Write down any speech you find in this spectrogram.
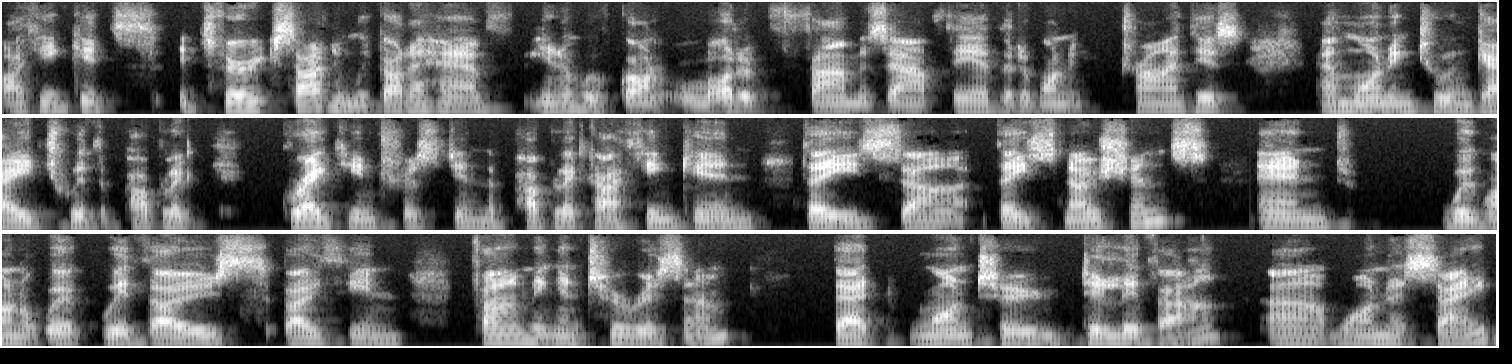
I think it's it's very exciting. We've got to have, you know, we've got a lot of farmers out there that are wanting to try this and wanting to engage with the public. Great interest in the public, I think, in these uh, these notions, and we want to work with those both in farming and tourism that want to deliver, uh, want to say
